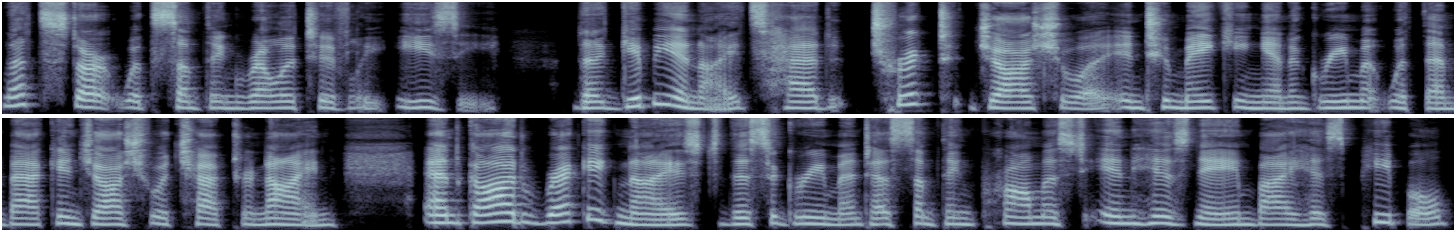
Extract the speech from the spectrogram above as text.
Let's start with something relatively easy. The Gibeonites had tricked Joshua into making an agreement with them back in Joshua chapter 9, and God recognized this agreement as something promised in his name by his people,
